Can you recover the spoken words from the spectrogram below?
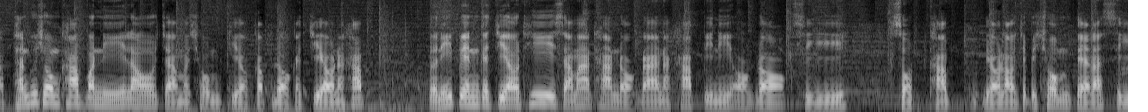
ครับท่านผู้ชมครับวันนี้เราจะมาชมเกี่ยวกับดอกกระเจียวนะครับ ตัวนี้เป็นกระเจียวที่สามารถทานดอกได้นะครับ ปีนี้ออกดอกสีสดครับ เดี๋ยวเราจะไปชมแต่ละสี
